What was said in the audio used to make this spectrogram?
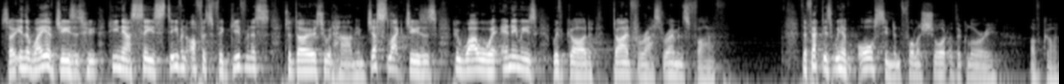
So, in the way of Jesus, who he now sees, Stephen offers forgiveness to those who would harm him, just like Jesus, who, while we were enemies with God, died for us. Romans 5. The fact is, we have all sinned and fallen short of the glory of God.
